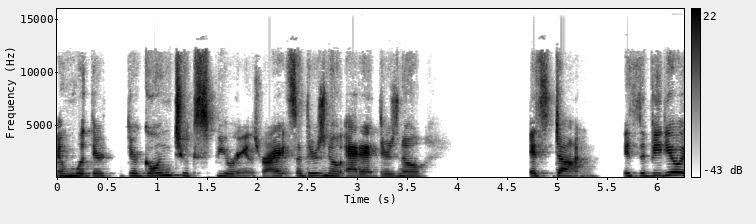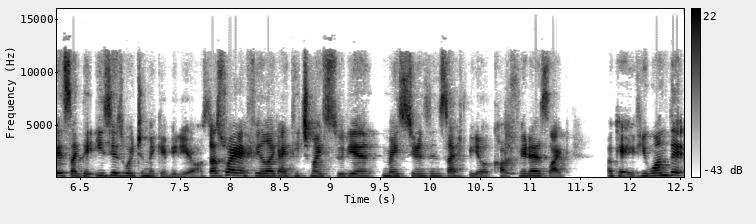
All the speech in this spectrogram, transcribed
and what they're they're going to experience, right? So there's no edit, there's no it's done. It's the video, it's like the easiest way to make a video. So that's why I feel like I teach my student my students inside video confidence like okay, if you want the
